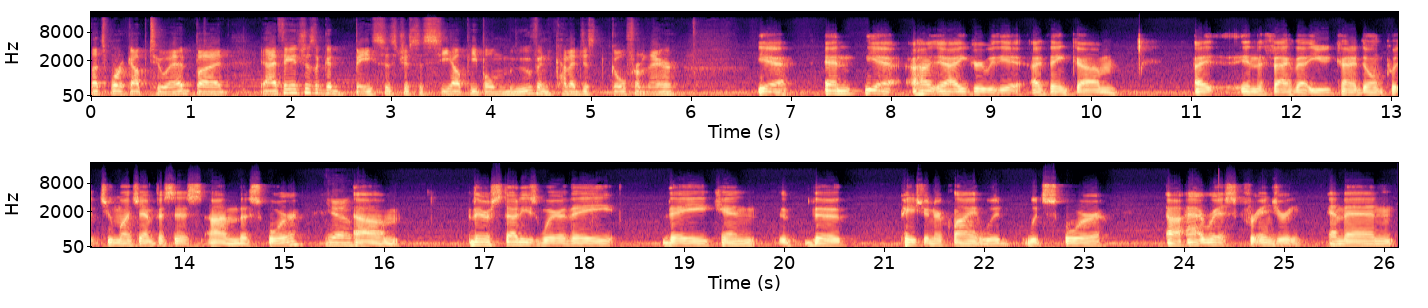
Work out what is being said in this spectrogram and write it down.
let's work up to it. But yeah, I think it's just a good basis just to see how people move and kind of just go from there. Yeah, and yeah, I, yeah, I agree with you. I think um, I, in the fact that you kind of don't put too much emphasis on the score. Yeah. Um, there are studies where they they can the, the patient or client would would score uh, at risk for injury, and then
